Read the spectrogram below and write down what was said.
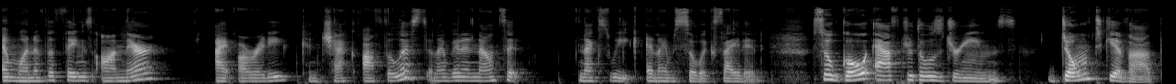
And one of the things on there, I already can check off the list, and I'm going to announce it next week, and I'm so excited. So go after those dreams. Don't give up.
